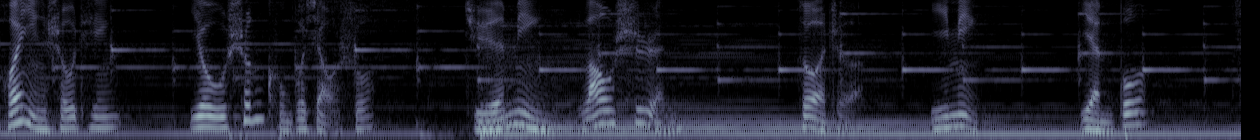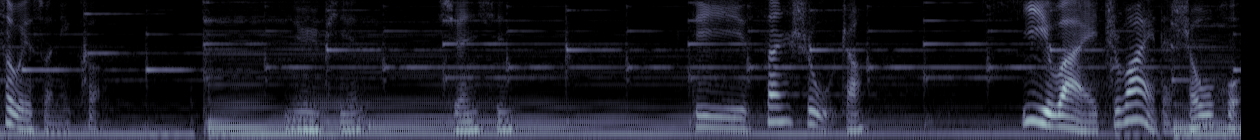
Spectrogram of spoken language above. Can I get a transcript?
欢迎收听有声恐怖小说《绝命捞尸人》，作者一命，演播刺猬索尼克，女频玄心。第三十五章：意外之外的收获。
